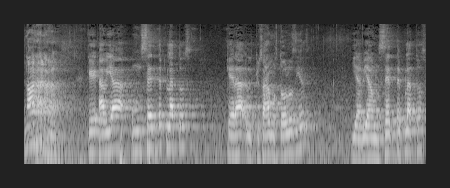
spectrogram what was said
no, no, no, no. Que había un set de platos que era el que usábamos todos los días. Y había un set de platos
